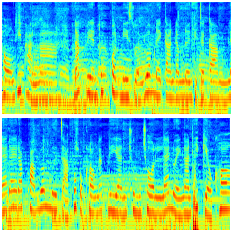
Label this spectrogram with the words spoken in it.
ทองที่ผ่านมา นักเรียนทุกคนมีส่วนร่วมในการดำเนินกิจกรรม และได้รับความร่วมมือจากผู้ปกครองนักเรียน ชุมชน และหน่วยงานที่เกี่ยวข้อง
